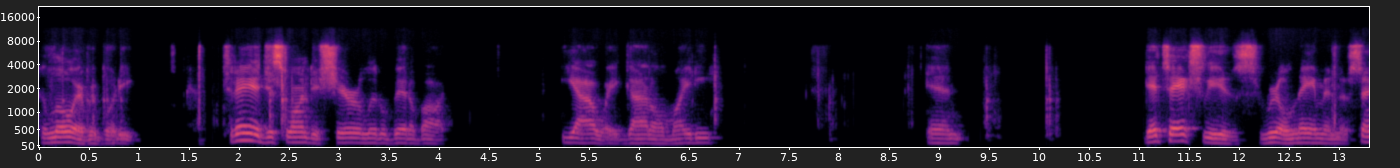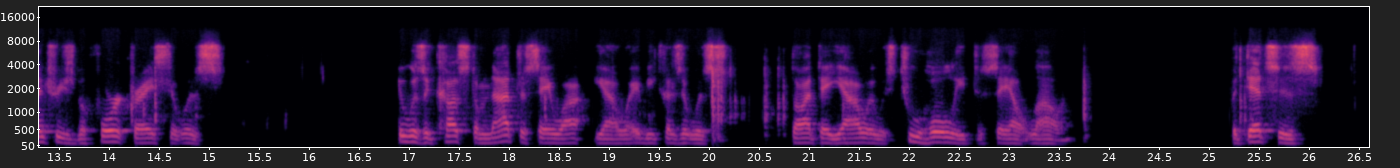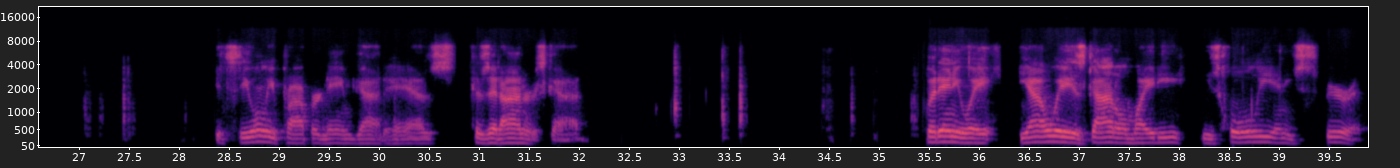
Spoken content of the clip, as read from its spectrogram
Hello, everybody. Today, I just wanted to share a little bit about Yahweh, God Almighty. And that's actually his real name. In the centuries before Christ, it was it was a custom not to say Yahweh because it was thought that Yahweh was too holy to say out loud. But that's his it's the only proper name God has because it honors God. But anyway, Yahweh is God Almighty. He's holy and He's Spirit.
